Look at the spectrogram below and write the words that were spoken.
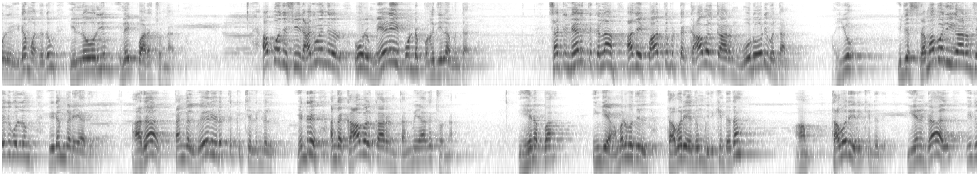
ஒரு இடம் வந்ததும் எல்லோரையும் இளைப்பாறச் சொன்னார். அப்போது ஸ்ரீ ராகவேந்திரர் ஒரு மேடை போன்ற பகுதியில் அமர்ந்தார். சற்று நேரத்துக்கெல்லாம் அதை பார்த்துவிட்ட காவல்காரன் ஓடோடி வந்தான். ஐயோ இது சிரம பரிகாரம் செய்து கொள்ளும் இடம் கிடையாது. அதால் தங்கள் வேறு இடத்துக்கு செல்லுங்கள் என்று அந்த காவல்காரன் தன்மையாக சொன்னான். ஏனப்பா இங்கே அமர்வதில் தவறு எதுவும் இருக்கின்றதா? ஆம் தவறு இருக்கின்றது. ஏனென்றால் இது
